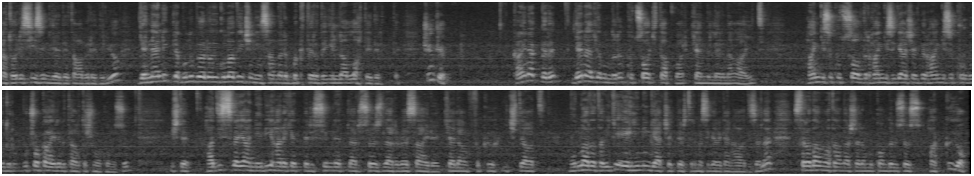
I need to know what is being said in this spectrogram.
Katolisizm diye de tabir ediliyor. Genellikle bunu böyle uyguladığı için insanları bıktırdı, illallah dedirtti. Çünkü kaynakları genelde bunların kutsal kitap var kendilerine ait. Hangisi kutsaldır, hangisi gerçektir, hangisi kurgudur bu çok ayrı bir tartışma konusu. İşte hadis veya nebi hareketleri, sünnetler, sözler vesaire, kelam, fıkıh, içtihat bunlar da tabii ki ehlinin gerçekleştirmesi gereken hadiseler. Sıradan vatandaşların bu konuda bir söz hakkı yok.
